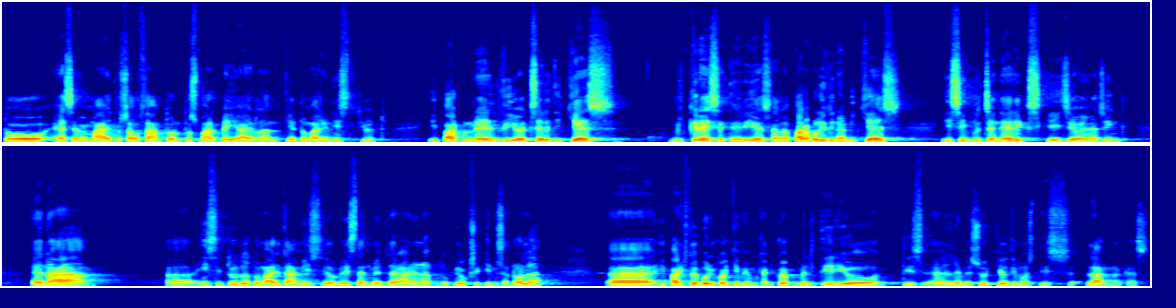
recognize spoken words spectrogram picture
το SMMI, το Southampton, το Smart Bay Ireland και το Marine Institute. Υπάρχουν δύο εξαιρετικές μικρές εταιρείες, αλλά πάρα πολύ δυναμικές, η Single Generics και η Geoimaging. Ένα uh, Ινστιτούτο, το Maritime Institute of Eastern Mediterranean, από το οποίο ξεκίνησαν όλα. Uh, υπάρχει το Εμπορικό και Βιομηχανικό Επιμελητήριο της uh, Λεμεσού και ο Δήμος της Λάρνακας.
